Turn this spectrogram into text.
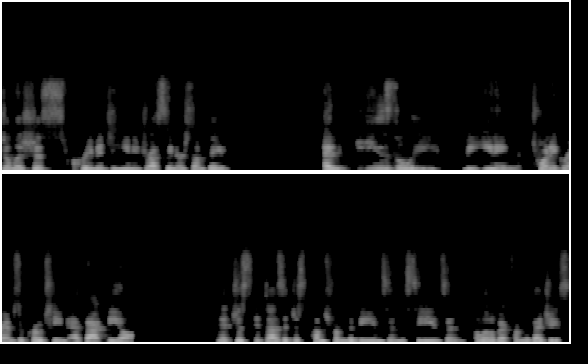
delicious creamy tahini dressing or something, and easily be eating 20 grams of protein at that meal. And it just, it does, it just comes from the beans and the seeds and a little bit from the veggies.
